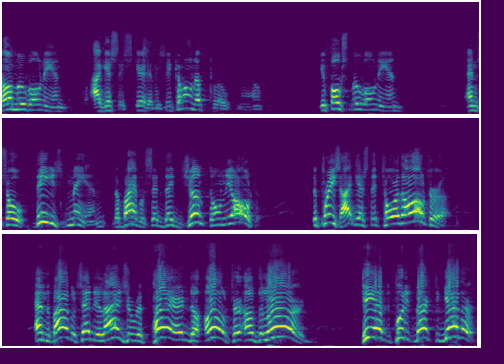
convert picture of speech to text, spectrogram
y'all move on in. I guess they scared him. He said, Come on up close now. You folks move on in. And so these men, the Bible said, they jumped on the altar. The priests, I guess they tore the altar up. And the Bible said Elijah repaired the altar of the Lord. He had to put it back together.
